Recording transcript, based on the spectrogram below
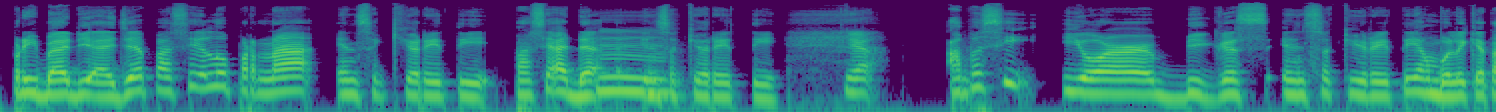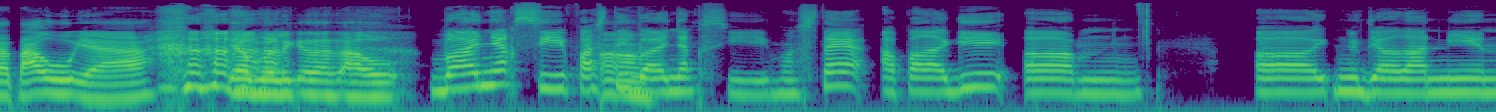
pribadi aja pasti lu pernah insecurity, pasti ada Hmm. insecurity. Ya. Apa sih your biggest insecurity yang boleh kita tahu ya? yang boleh kita tahu. banyak sih pasti Uh-uh. banyak sih maksudnya apalagi em, eh, ngejalanin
